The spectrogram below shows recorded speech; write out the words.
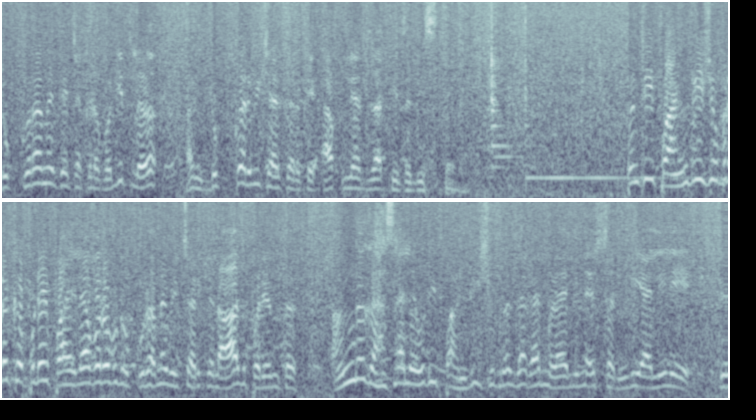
डुक्कराने त्याच्याकडे बघितलं आणि डुक्कर विचार करते आपल्या जातीचं दिसतंय. पण ती पांढरी शुभ्र कपडे पाहिल्याबरोबर डुकुरानं विचार केला. आजपर्यंत अंग घासायला एवढी पांढरी शुभ्र जागा मिळाली नाही संधी आलेली आहे. ते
